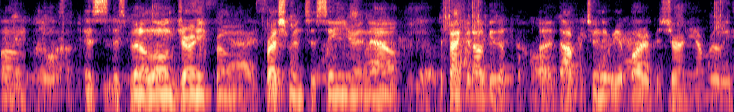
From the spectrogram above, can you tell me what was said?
um, it's, it's been a long journey from freshman to senior. And now the fact that I'll get a, a, the opportunity to be a part of his journey, I'm really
